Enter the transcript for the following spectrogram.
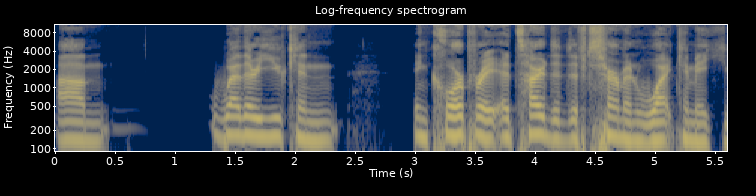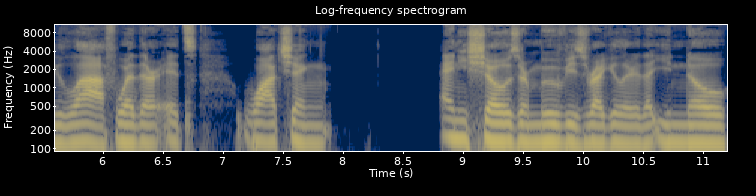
um, whether you can incorporate, it's hard to determine what can make you laugh, whether it's watching any shows or movies regularly that you know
